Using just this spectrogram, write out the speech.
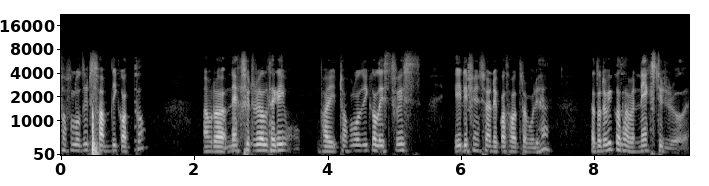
টপোলজির শাব্দিক অর্থ। আমরা নেক্সট টিউটোরিয়াল থেকেই ভাই টপোলজিক্যাল স্পেস এই ডিফিনেশন নিয়ে কথাবার্তা বলি হ্যাঁ? এতটুকুই কথা হবে নেক্সট টিউটোরিয়ালে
